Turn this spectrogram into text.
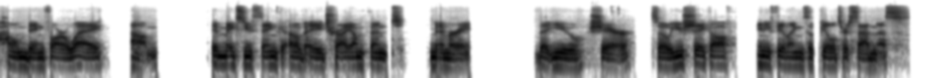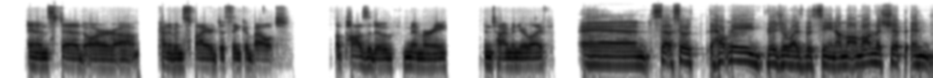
home being far away, um, it makes you think of a triumphant memory that you share. So you shake off any feelings of guilt or sadness and instead are um, kind of inspired to think about a positive memory in time in your life. And so, so help me visualize the scene. I'm I'm on the ship, and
